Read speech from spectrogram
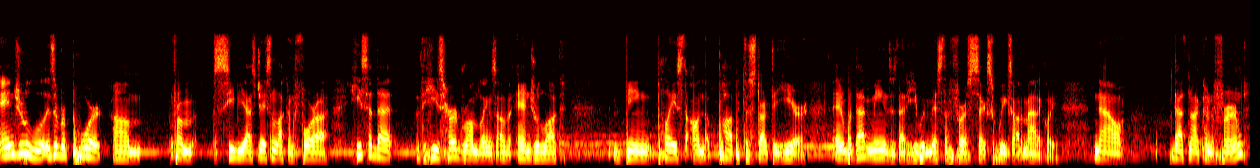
Andrew is a report um, from CBS, Jason La Canfora, he said that he's heard rumblings of Andrew Luck being placed on the pup to start the year. And what that means is that he would miss the first six weeks automatically. Now, that's not confirmed.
